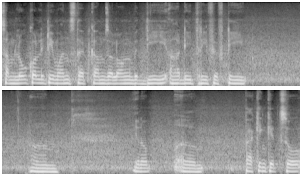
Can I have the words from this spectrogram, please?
some low quality ones that comes along with the RD350 um, you know um, packing kit so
